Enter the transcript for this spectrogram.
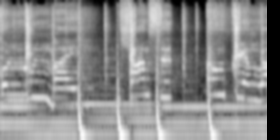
คนรุ่นใหม่ ช้างศึกต้องเกรียงไกร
